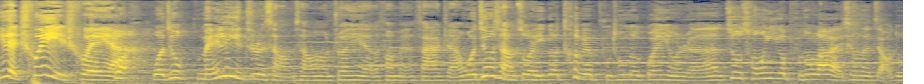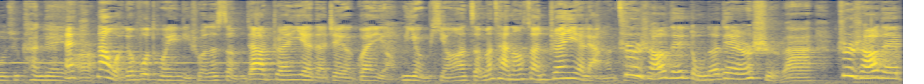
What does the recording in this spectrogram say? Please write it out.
你得吹一吹呀、我我就没立志想想往专业的方面发展，我就想做一个特别普通的观影人，就从一个普通老百姓的角度去看电影。哎，那我就不同意你说的，怎么叫专业的这个观影影评啊？怎么才能算专业两个字？至少得懂得电影史吧，至少得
